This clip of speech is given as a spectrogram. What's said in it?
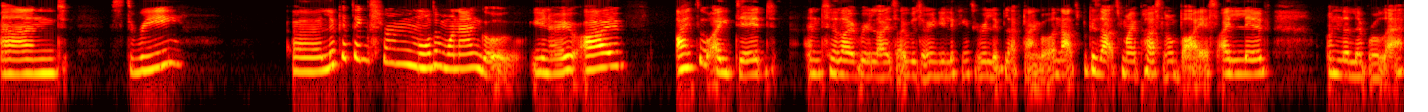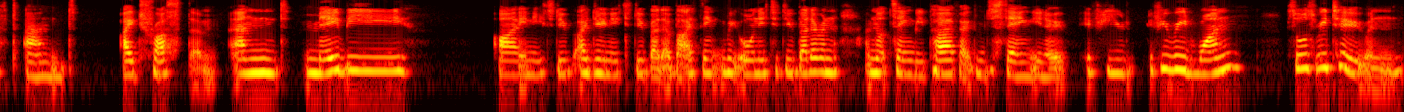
And three, uh, look at things from more than one angle. You know, I've I thought I did until I realized I was only looking through a lib left angle, and that's because that's my personal bias. I live on the liberal left, and I trust them, and maybe I need to do I do need to do better, but I think we all need to do better and I'm not saying be perfect. I'm just saying, you know, if you if you read one, source read two and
